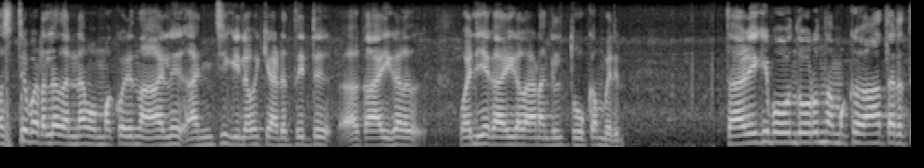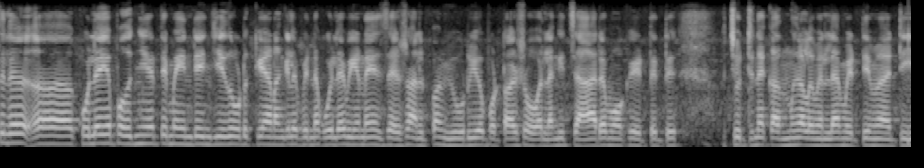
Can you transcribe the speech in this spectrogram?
ഫസ്റ്റ് പടല തന്നെ നമുക്കൊരു നാല് അഞ്ച് കിലോയ്ക്ക് അടുത്തിട്ട് കായ്കൾ വലിയ കായ്കളാണെങ്കിൽ തൂക്കം വരും. താഴേക്ക് പോകുന്തോറും നമുക്ക് ആ തരത്തിൽ കുലയെ പൊതിഞ്ഞിട്ട് മെയിന്റെയിൻ ചെയ്ത് കൊടുക്കുകയാണെങ്കിൽ പിന്നെ കുല വീണതിന് ശേഷം അല്പം യൂറിയോ പൊട്ടാഷോ അല്ലെങ്കിൽ ചാരമോ ഒക്കെ ഇട്ടിട്ട് ചുറ്റിനെ കന്നുകളും എല്ലാം വെട്ടി മാറ്റി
